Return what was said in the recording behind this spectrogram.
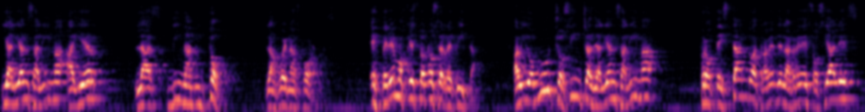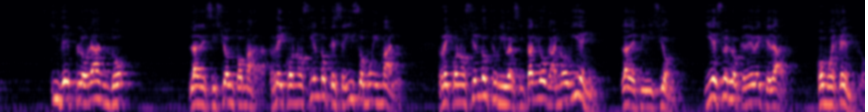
Y Alianza Lima ayer las dinamitó, las buenas formas. Esperemos que esto no se repita. Ha habido muchos hinchas de Alianza Lima protestando a través de las redes sociales y deplorando la decisión tomada, reconociendo que se hizo muy mal, reconociendo que Universitario ganó bien la definición. Y eso es lo que debe quedar como ejemplo.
